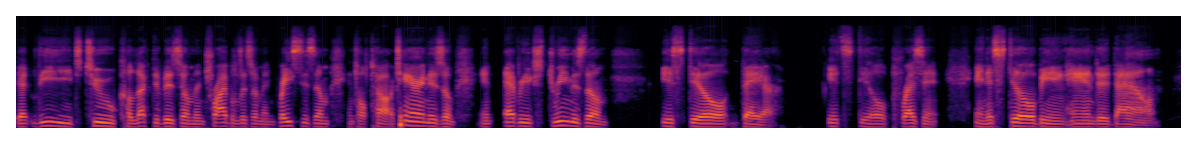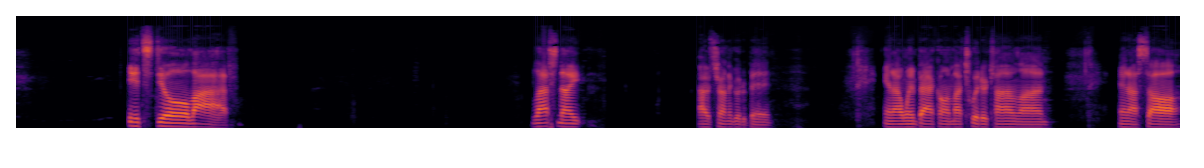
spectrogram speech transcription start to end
that leads to collectivism and tribalism and racism and totalitarianism and every extremism is still there. It's still present and it's still being handed down. It's still alive. Last night I was trying to go to bed and I went back on my Twitter timeline and I saw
